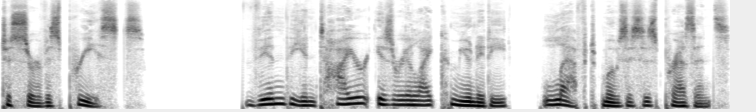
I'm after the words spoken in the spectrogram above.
to serve as priests. Then the entire Israelite community left Moses' presence.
